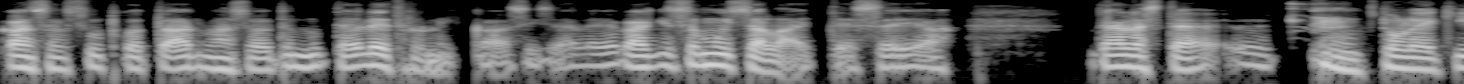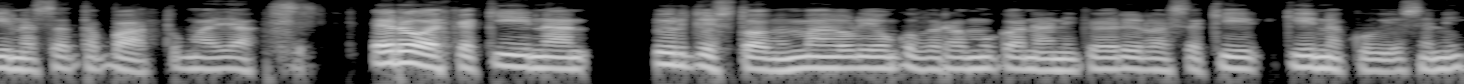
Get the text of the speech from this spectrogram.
kanssa sutkot advansoitunutta elektroniikkaa sisällä ja kaikissa muissa laitteissa ja tällaista tulee Kiinassa tapahtumaan ja ero ehkä Kiinan yritystoimen, mä olin jonkun verran mukana niin erilaisissa Kiinakuviossa, niin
